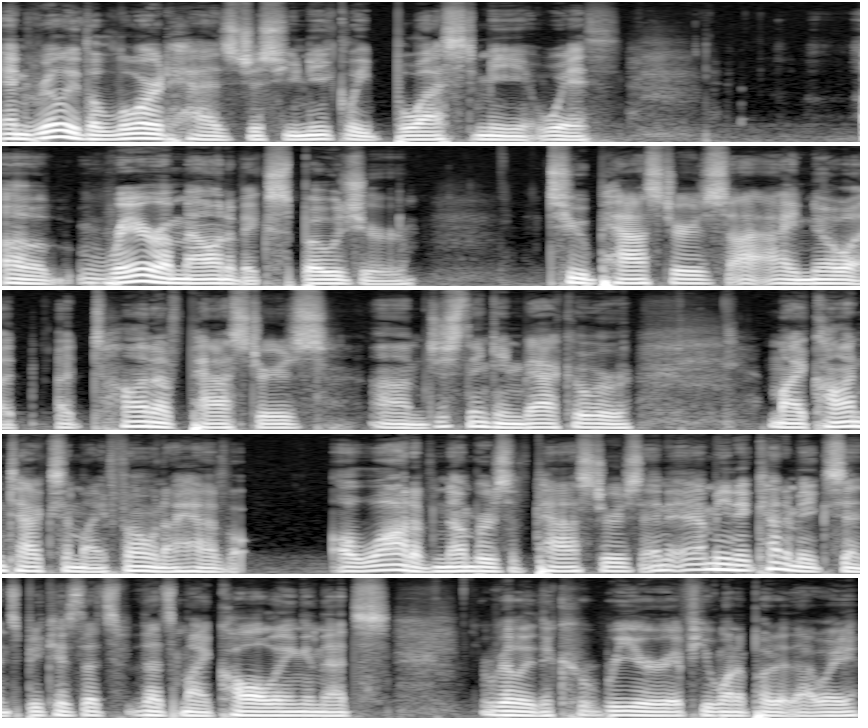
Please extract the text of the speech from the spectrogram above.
and really, the Lord has just uniquely blessed me with a rare amount of exposure to pastors. I, I know a, a ton of pastors. Um, just thinking back over my contacts in my phone, I have a lot of numbers of pastors, and I mean it kind of makes sense because that's that's my calling and that's really the career, if you want to put it that way,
